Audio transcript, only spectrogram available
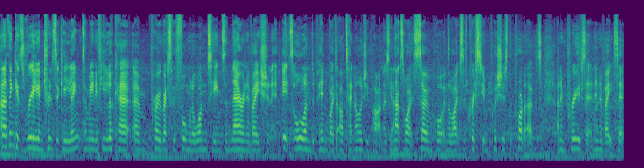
And I think it's really intrinsically linked. I mean, if you look at um, progress with Formula One teams and their innovation, it, it's all underpinned by our technology partners, Yeah. and that's why it's so important. The likes of Christian pushes the product and improves it and innovates it,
